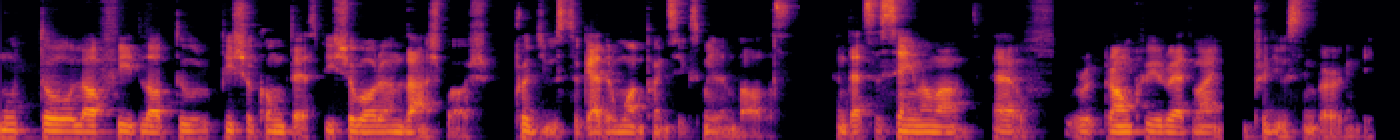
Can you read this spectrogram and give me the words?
Mouton, Lafite, Latour, Pichon Comtesse, Pichon and Lange produced together 1.6 million bottles. And that's the same amount of Grand Cru red wine produced in Burgundy.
